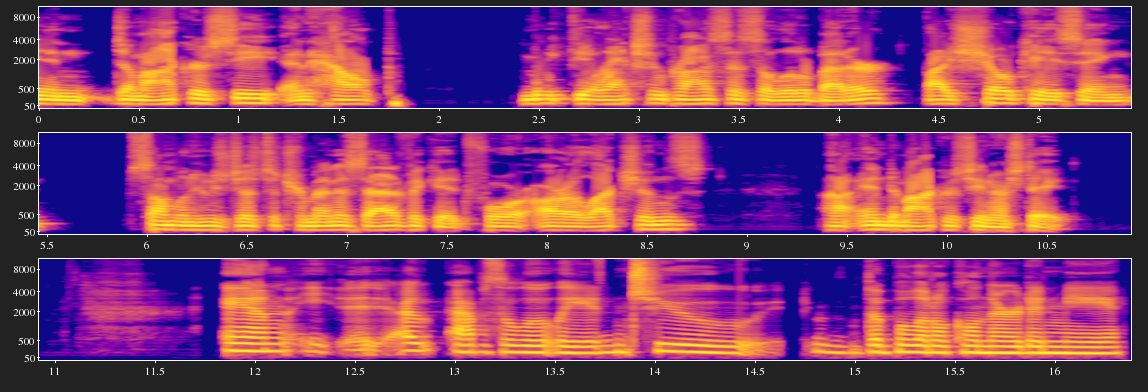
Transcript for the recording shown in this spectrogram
in democracy and help make the election process a little better by showcasing someone who's just a tremendous advocate for our elections uh, and democracy in our state. And absolutely, to the political nerd in me,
